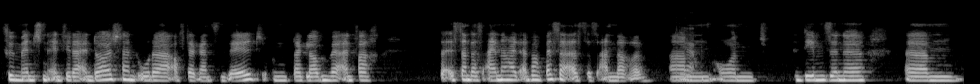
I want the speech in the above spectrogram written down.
für Menschen entweder in Deutschland oder auf der ganzen Welt. Und da glauben wir einfach, da ist dann das eine halt einfach besser als das andere. Ähm, ja. Und in dem Sinne ähm,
